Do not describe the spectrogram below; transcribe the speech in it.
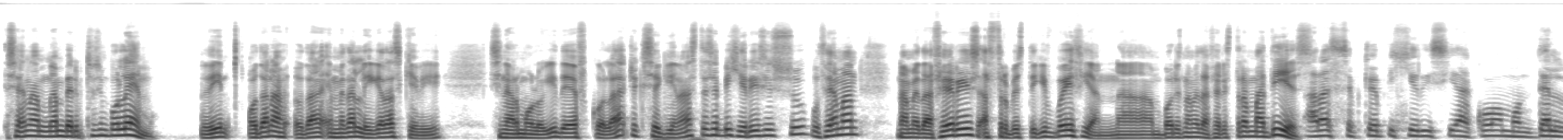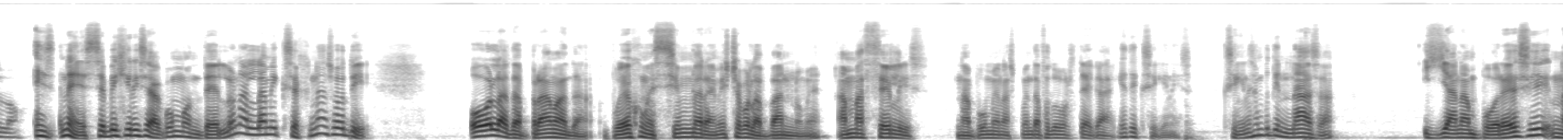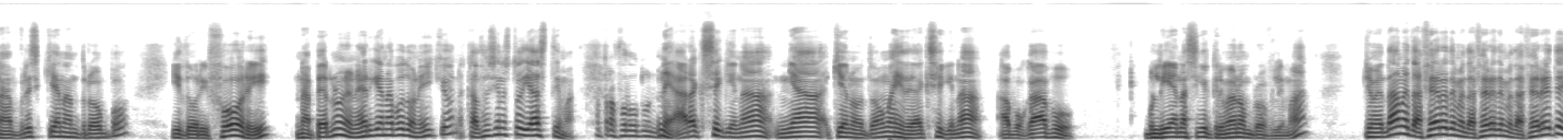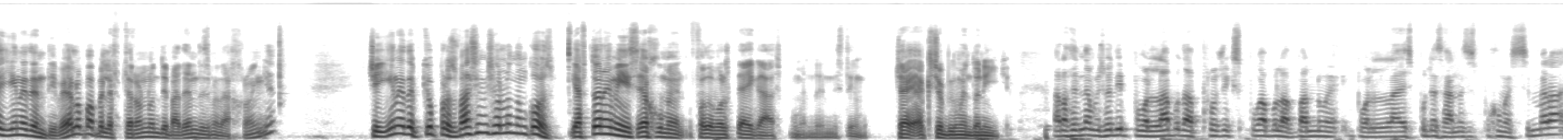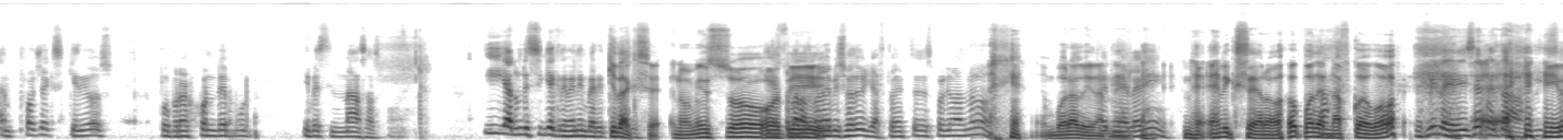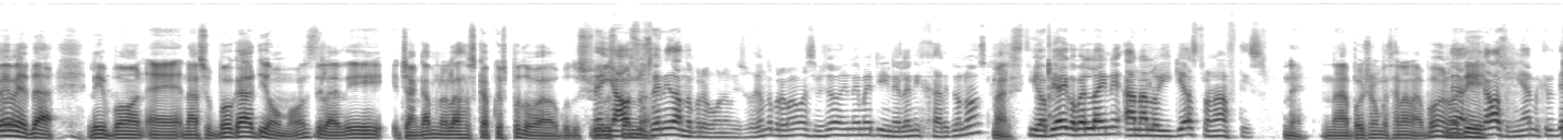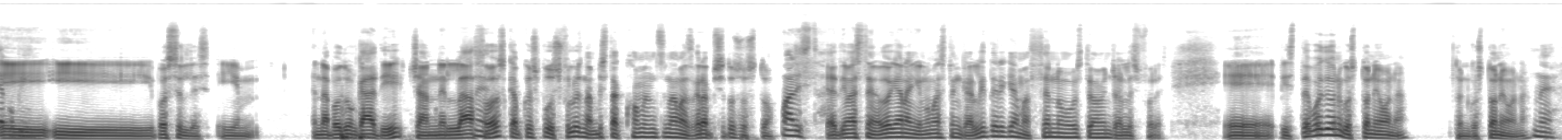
Σε ένα, μια περίπτωση πολέμου. Δηλαδή, όταν, όταν η μεταλλική κατασκευή συναρμολογείται εύκολα και ξεκινάς τις επιχειρήσεις σου που θέλουν να μεταφέρεις ανθρωπιστική βοήθεια, να μπορείς να μεταφέρεις τραυματίες. Άρα σε πιο επιχειρησιακό μοντέλο. Ε, ναι, σε επιχειρησιακό μοντέλο, αλλά μην ξεχνάς ότι όλα τα πράγματα που έχουμε σήμερα εμείς και απολαμβάνουμε, άμα θέλεις να πούμε, να πούμε τα φωτοβολταϊκά, γιατί ξεκινήσει. Ξεκινήσαμε από την NASA για να μπορέσει να βρίσκει έναν τρόπο οι δορυφόροι να παίρνουν ενέργεια από τον οίκιο καθώς είναι στο διάστημα. Θα τροφοδοτούν. Ναι, άρα ξεκινά μια καινοτόμα ιδέα, ξεκινά από κάπου που λύει ένα συγκεκριμένο πρόβλημα και μετά μεταφέρεται, μεταφέρεται, μεταφέρεται, γίνεται develop, απελευθερώνονται οι πατέντες με τα χρόνια και γίνεται πιο προσβάσιμη σε όλον τον κόσμο. Γι' αυτό εμείς έχουμε φωτοβολταϊκά, ας πούμε, την στιγμή. Και αξιοποιούμε τον οίκιο. Άρα θέλει να πεις ότι πολλά από τα projects που απολαμβάνουμε, πολλά από τις ανέσεις που έχουμε σήμερα, είναι projects κυρίως που προέρχονται που είπες στην NASA, ας πούμε. Ή για τον τη συγκεκριμένη περίπτωση; Κοίταξε, νομίζω Είδες το περασμένο ότι. επεισόδιο, γι' αυτό είστε προετοιμασμένος. Μπορεί να το είδα. Με την ναι. Ελένη. Ναι, δεν ξέρω πότε να βγω εγώ. Ε, Φίλε, είσαι μετά. δεν Είμαι ξέρω. μετά. Λοιπόν, ε, να σου πω κάτι όμως. Δηλαδή, και αν κάνω λάθος κάποιος που, το, που τους Ναι, φίλους. για όσους δεν είδαν το προηγούμενο επεισόδιο, το προηγούμενο μας επεισόδιο είναι με την Ελένη Χαρίτωνος, Μάλιστα. η οποία η κοπέλα είναι αναλογική αστροναύτης. Ναι, να πω και που θέλω να πω. είναι Ναι, ότι κάμα σου μια μικρή διακοπή. η, η, πώς το λες, η, να πω τον κάτι, και αν είναι λάθος, Ναι. κάποιος που του φίλου να μπει στα comments να μας γράψει το σωστό. Μάλιστα. Γιατί είμαστε εδώ για να γινόμαστε καλύτεροι και να μαθαίνουμε όπως το είπαμε και άλλες φορές. Ε, πιστεύω ότι τον 20ο αιώνα, τον 20ο αιώνα Ναι.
